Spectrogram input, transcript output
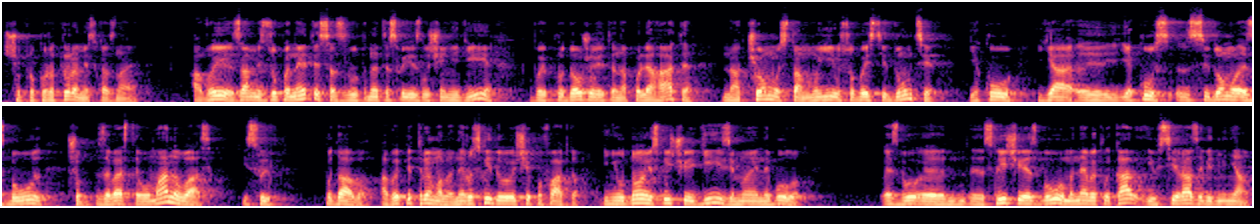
що прокуратура міська знає. А ви замість зупинитися, зупинити свої злочинні дії, ви продовжуєте наполягати на чомусь там моїй особистій думці, яку я е, яку свідомо СБУ, щоб завести в оману вас і подало. А ви підтримали, не розслідуючи по факту. І ні одної слідчої дії зі мною не було. СБУ, е, е, слідчий СБУ мене викликав і всі рази відміняв.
